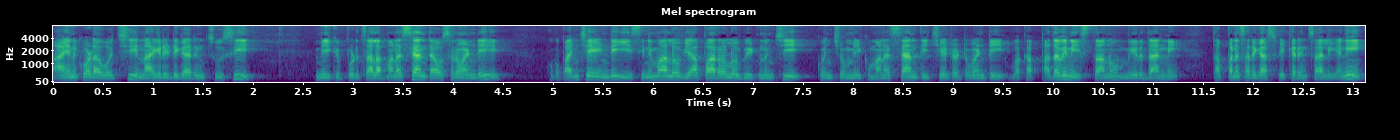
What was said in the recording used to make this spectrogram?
ఆయన కూడా వచ్చి నాగిరెడ్డి గారిని చూసి మీకు ఇప్పుడు చాలా మనశ్శాంతి అవసరం అండి. ఒక పని చేయండి. ఈ సినిమాలో వ్యాపారాలు వీటి నుంచి కొంచెం మీకు మనశ్శాంతి ఇచ్చేటటువంటి ఒక పదవిని ఇస్తాను. మీరు దాన్ని తప్పనిసరిగా స్వీకరించాలి అని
